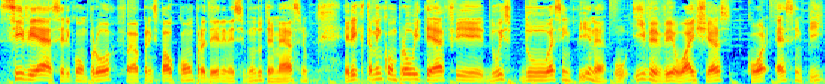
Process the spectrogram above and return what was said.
CVS ele comprou, foi a principal compra dele nesse segundo trimestre. Ele também comprou o ETF do, do S&P, né, o IVV, o iShares Core S&P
